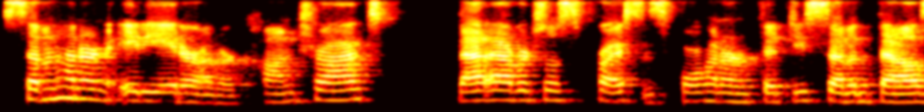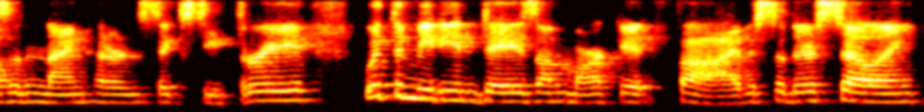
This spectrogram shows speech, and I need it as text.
788 are under contract. That average list price is 457,963 with the median days on market five. So they're selling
